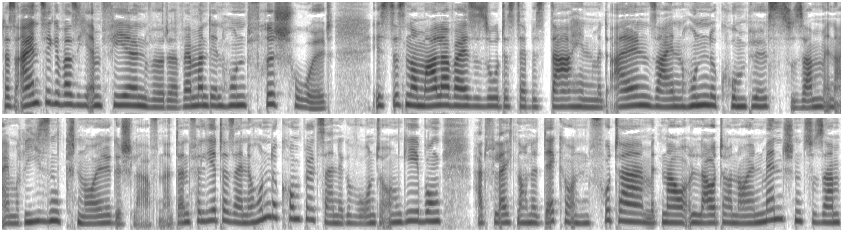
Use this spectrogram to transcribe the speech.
Das Einzige, was ich empfehlen würde, wenn man den Hund frisch holt, ist es normalerweise so, dass der bis dahin mit allen seinen Hundekumpels zusammen in einem riesen Knäuel geschlafen hat. Dann verliert er seine Hundekumpels, seine gewohnte Umgebung, hat vielleicht noch eine Decke und ein Futter mit lauter neuen Menschen zusammen.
